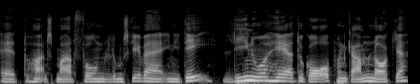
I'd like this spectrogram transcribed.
at du har en smartphone? Vil det måske være en idé lige nu her, at du går over på en gammel Nokia?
